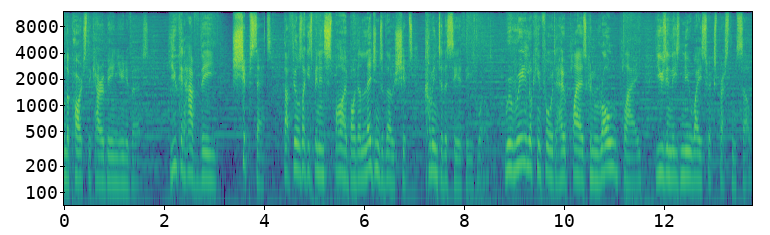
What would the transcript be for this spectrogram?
from the Pirates of the Caribbean universe. You can have the ship set that feels like it's been inspired by the legends of those ships coming to the Sea of Thieves world. We're really looking forward to how players can role play using these new ways to express themselves.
